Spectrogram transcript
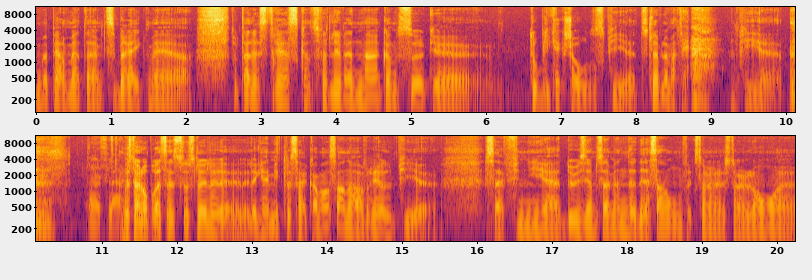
me, permettre un petit break, mais euh, tout le temps le stress quand tu fais de l'événement comme ça, que tu oublies quelque chose, puis euh, tu te lèves le matin. puis. un flash. Mais c'est un long processus. Le, le, le, gamic, là, ça commence en avril, puis ça finit à deuxième semaine de décembre. Fait que c'est un, c'est un long. Euh,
